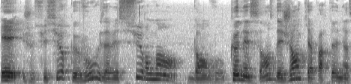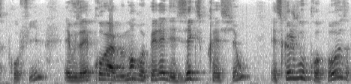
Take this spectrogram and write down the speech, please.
Et je suis sûr que vous, vous avez sûrement dans vos connaissances des gens qui appartiennent à ce profil et vous avez probablement repéré des expressions. Et ce que je vous propose,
